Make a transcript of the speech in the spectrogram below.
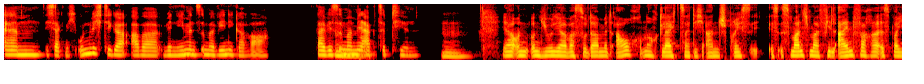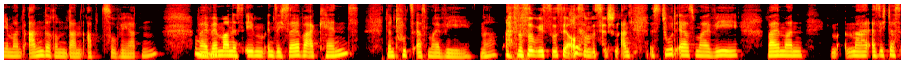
ähm, ich sage nicht unwichtiger, aber wir nehmen's immer weniger wahr, weil wir's immer Mhm. mehr akzeptieren. Mhm. Ja, und und Julia, was du damit auch noch gleichzeitig ansprichst, es ist manchmal viel einfacher, es bei jemand anderem dann abzuwerten, weil wenn Mhm. man es eben in sich selber erkennt, dann tut's erst mal weh, ne? Also, so wie du's ja auch so 'n Ja. bisschen schon an es tut erst mal weh, weil man mal also, ich das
